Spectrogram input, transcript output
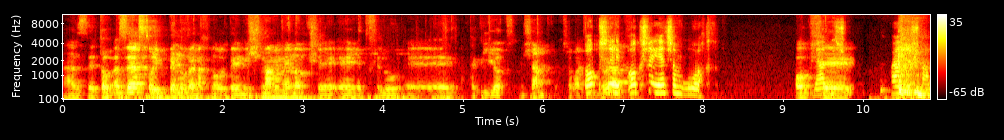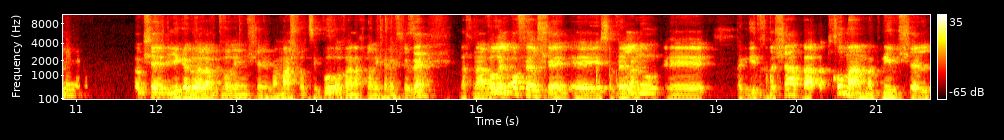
אז טוב, אז זה הסטרויק בנו ואנחנו עוד נשמע ממנו כשיתחילו התגליות משם. או כשיש שם רוח. או כש... ואז נשמע ממנו. או כשיגלו עליו דברים שממש לא ציפו, אבל אנחנו לא ניכנס לזה. אנחנו נעבור אל עופר שיספר לנו אה, תגלית חדשה בתחום המגניב של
